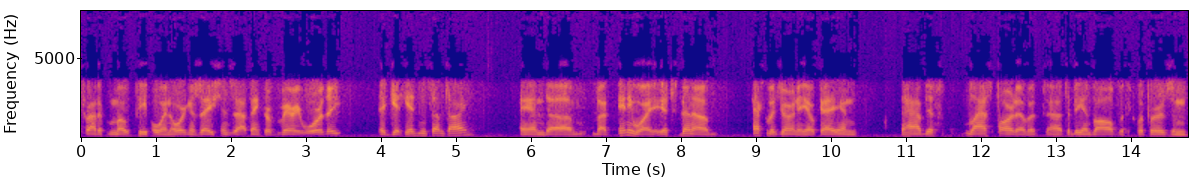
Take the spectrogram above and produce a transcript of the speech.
try to promote people in organizations that I think are very worthy that get hidden sometimes. And, um, but anyway, it's been a heck of a journey, okay? And to have this last part of it, uh, to be involved with the Clippers and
